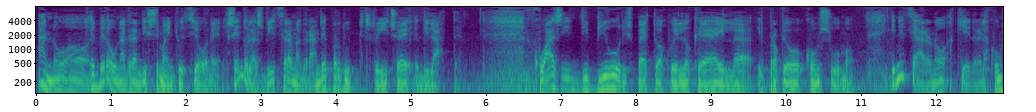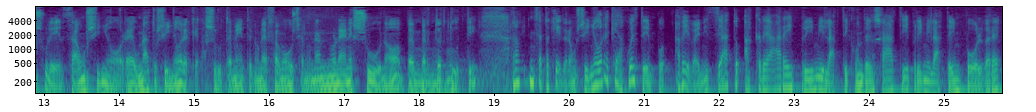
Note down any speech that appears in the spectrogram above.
hanno, ebbero una grandissima intuizione, essendo la Svizzera una grande produttrice di latte quasi di più rispetto a quello che è il, il proprio consumo. Iniziarono a chiedere la consulenza a un signore, un altro signore che assolutamente non è famoso, non è, non è nessuno per, per- per tutti, hanno iniziato a chiedere a un signore che a quel tempo aveva iniziato a creare i primi latti condensati, i primi latte in polvere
